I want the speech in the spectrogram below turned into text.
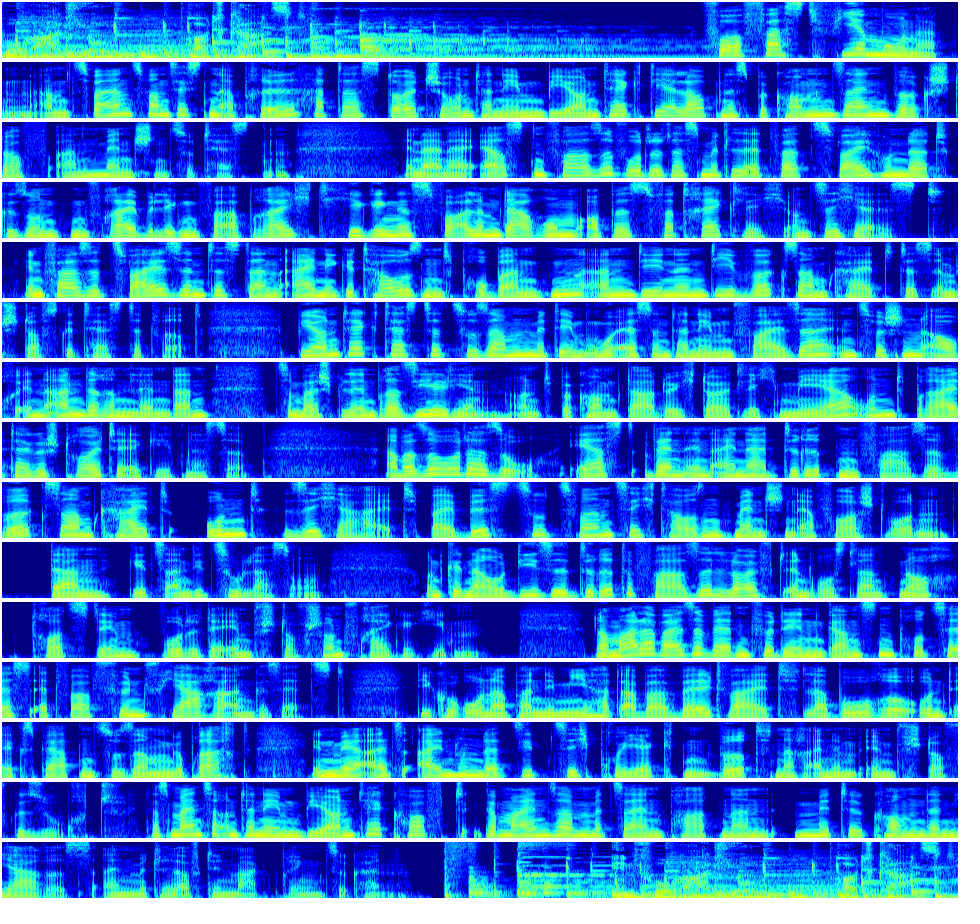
Inforadio Podcast. Vor fast vier Monaten, am 22. April, hat das deutsche Unternehmen BioNTech die Erlaubnis bekommen, seinen Wirkstoff an Menschen zu testen. In einer ersten Phase wurde das Mittel etwa 200 gesunden Freiwilligen verabreicht. Hier ging es vor allem darum, ob es verträglich und sicher ist. In Phase 2 sind es dann einige tausend Probanden, an denen die Wirksamkeit des Impfstoffs getestet wird. BioNTech testet zusammen mit dem US-Unternehmen Pfizer inzwischen auch in anderen Ländern, zum Beispiel in Brasilien, und bekommt dadurch deutlich mehr und breiter gestreute Ergebnisse. Aber so oder so, erst wenn in einer dritten Phase Wirksamkeit und Sicherheit bei bis zu 20.000 Menschen erforscht wurden, dann geht's an die Zulassung. Und genau diese dritte Phase läuft in Russland noch. Trotzdem wurde der Impfstoff schon freigegeben. Normalerweise werden für den ganzen Prozess etwa fünf Jahre angesetzt. Die Corona-Pandemie hat aber weltweit Labore und Experten zusammengebracht. In mehr als 170 Projekten wird nach einem Impfstoff gesucht. Das Mainzer Unternehmen BioNTech hofft, gemeinsam mit seinen Partnern Mitte kommenden Jahres ein Mittel auf den Markt bringen zu können. Inforadio Podcast.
